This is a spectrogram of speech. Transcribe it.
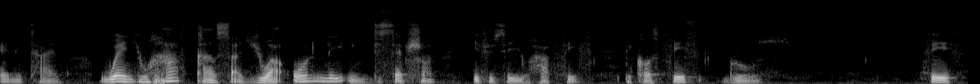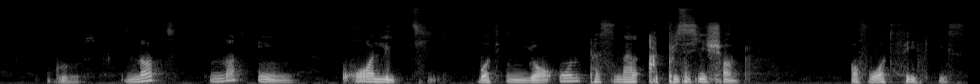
any time. When you have cancer, you are only in deception if you say you have faith, because faith grows. Faith grows. Not, not in quality, but in your own personal appreciation of what faith is.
